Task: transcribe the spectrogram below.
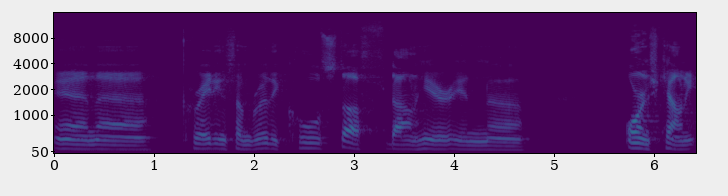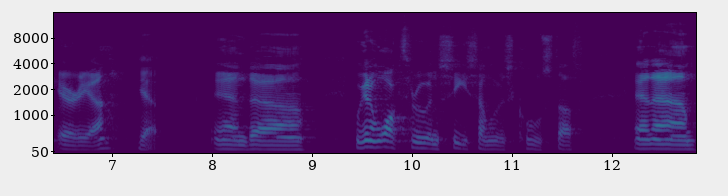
and uh, creating some really cool stuff down here in uh, Orange County area. Yeah. And uh, we're going to walk through and see some of his cool stuff. And, um,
